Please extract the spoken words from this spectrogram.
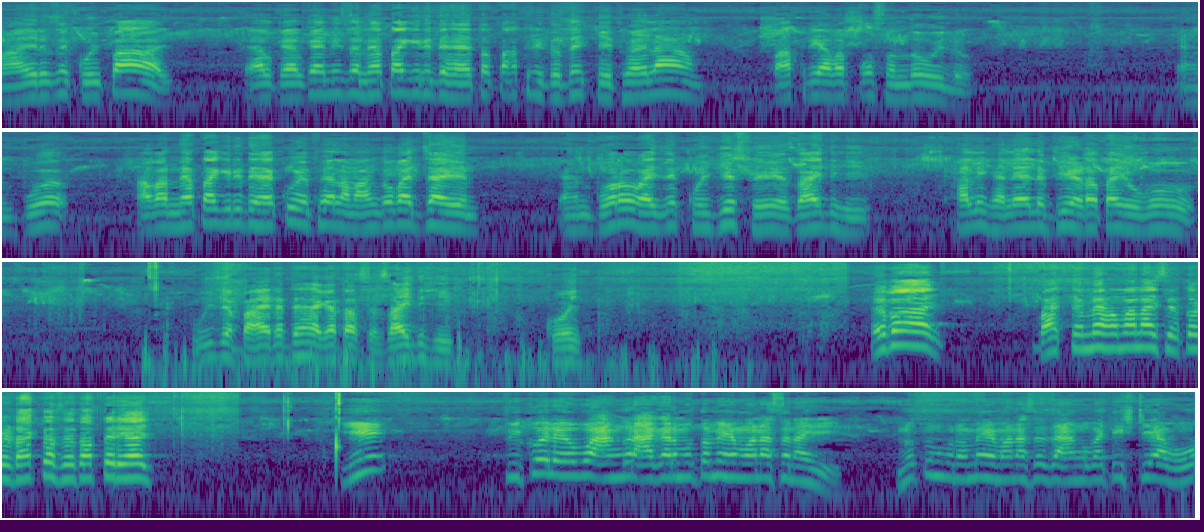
বাইরে যে কই পাই? এলকা এলকা নিজে নেতাগিরি দেখে তো পাত্রী তো দেখে থইলাম পাত্রী আবার পছন্দ হইল। এখন আবার নেতাগিরি দেখে কই থইলাম আঙ্গ বাদ যায়েন এখন বড় ভাই যে কই গেছে, যাই দেখি। খালি খালি আইলে বিয়েটা তাই হব। ওই যে বাইরে দেখা গেতাছে, যাই দেখি। কই? এ ভাই বাচ্চা মেহমান আইছে, তোরে ডাকতেছে, তাড়াতাড়ি আই কি? তুই কইলে হব আঙ্গুর আগার মতো মেহমান আছে নাই নতুন কোন মেহমান আছে যে আঙ্গ বাই তিষ্টি আবো।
